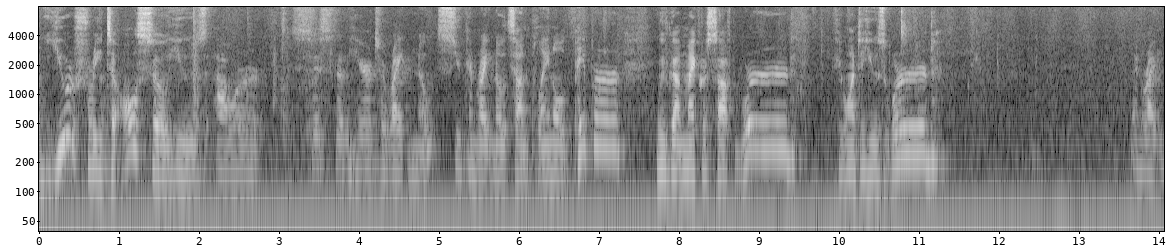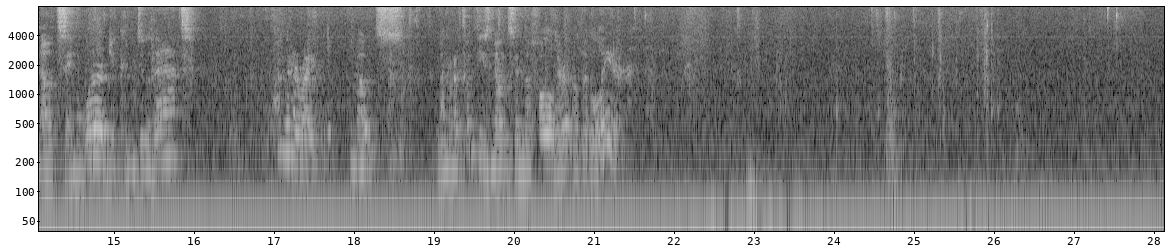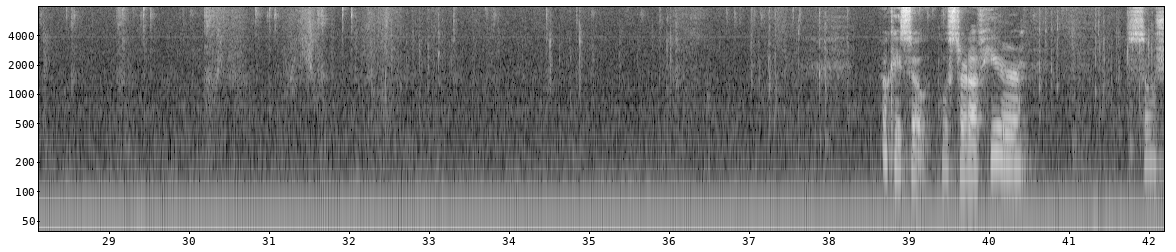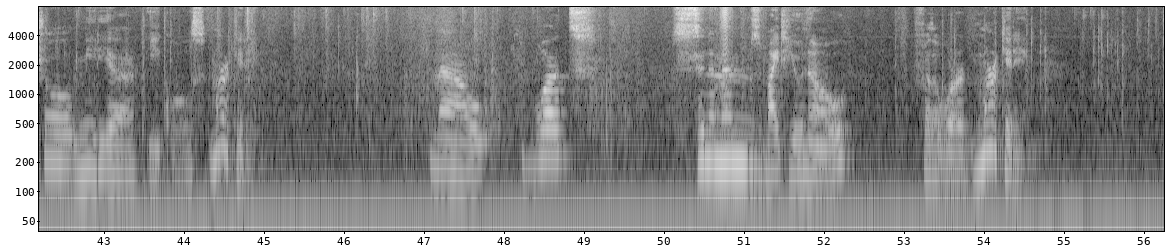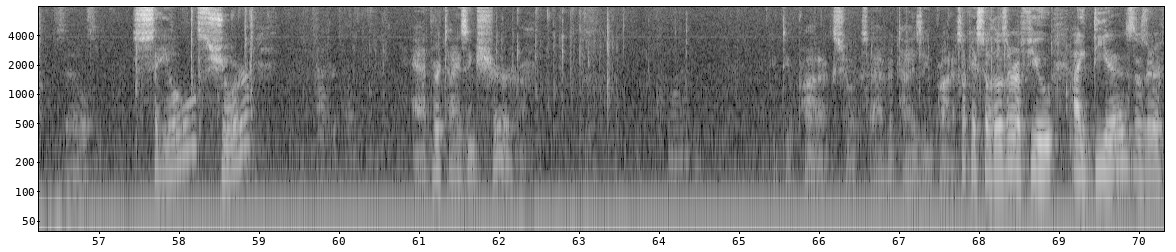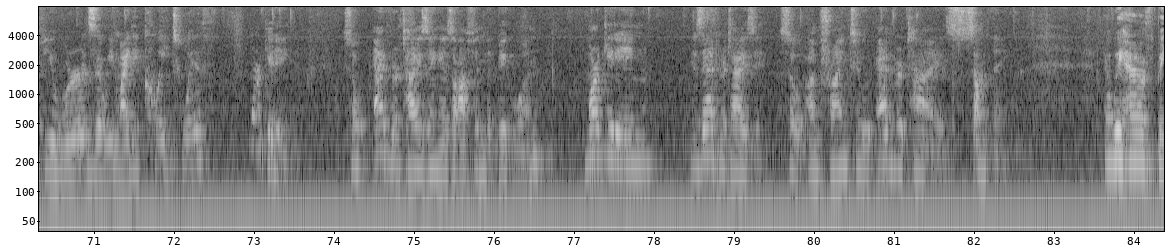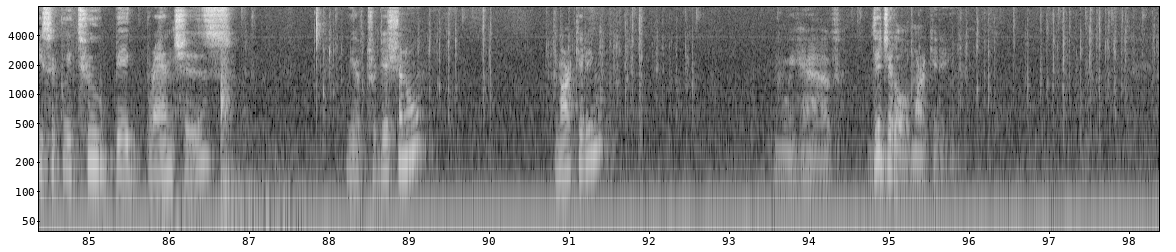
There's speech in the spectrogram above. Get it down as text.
you're free to also use our system here to write notes. You can write notes on plain old paper. We've got Microsoft Word. If you want to use Word and write notes in Word, you can do that. I'm going to write notes, and I'm going to put these notes in the folder a little later. Okay, so we'll start off here. Social media equals marketing. Now, what synonyms might you know for the word marketing? Sales. Sales, sure. Advertising. Advertising, sure. Could do products, shows, advertising products. Okay, so those are a few ideas, those are a few words that we might equate with marketing. So advertising is often the big one. Marketing is advertising. So I'm trying to advertise something. And we have basically two big branches. We have traditional marketing, and we have digital marketing.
